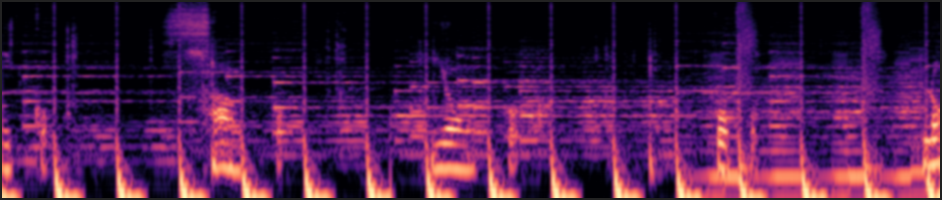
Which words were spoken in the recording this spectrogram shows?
2個3個4個5個6個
